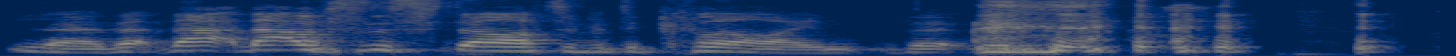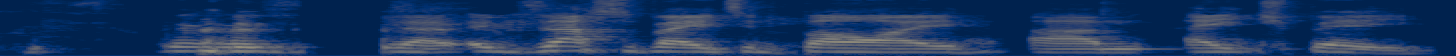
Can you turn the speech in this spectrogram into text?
yeah, that, that that was the start of a decline that was, that was you know exacerbated by um, HB.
